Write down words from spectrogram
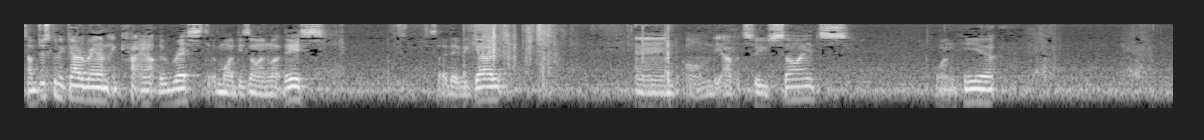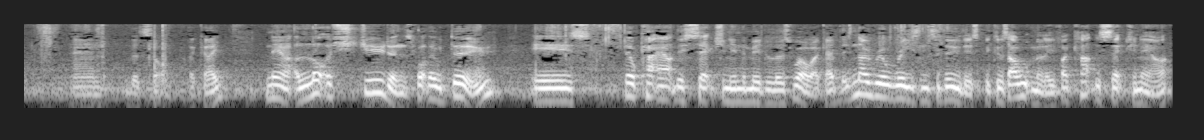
So I'm just going to go around and cut out the rest of my design like this. So there we go. And on the other two sides, one here and the top, okay? Now, a lot of students, what they'll do is they'll cut out this section in the middle as well, okay? But there's no real reason to do this because ultimately if I cut this section out,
